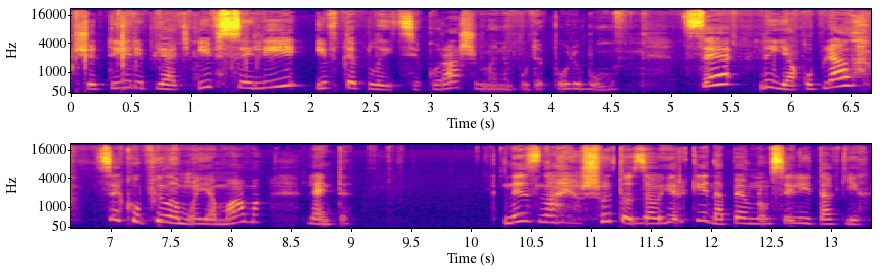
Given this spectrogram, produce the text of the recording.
чотири, п'ять. І в селі, і в теплиці. Кураж у мене буде по-любому. Це не я купляла, це купила моя мама. Гляньте. Не знаю, що то за огірки, напевно, в селі так їх.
